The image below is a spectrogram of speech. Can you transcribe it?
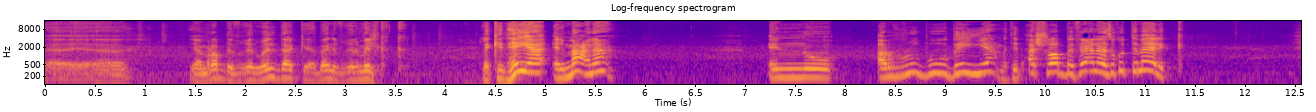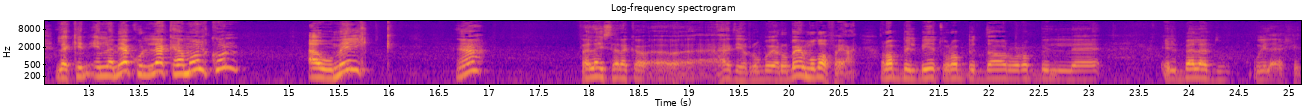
آه، يا مربي في غير ولدك يا باني في غير ملكك. لكن هي المعنى إنه الربوبية ما تبقاش رب فعلا إذا كنت مالك. لكن إن لم يكن لك ملك أو ملك ها فليس لك آه، هذه الربوبية الربوبية المضافة يعني. رب البيت ورب الدار ورب ال- البلد وإلى آخره.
